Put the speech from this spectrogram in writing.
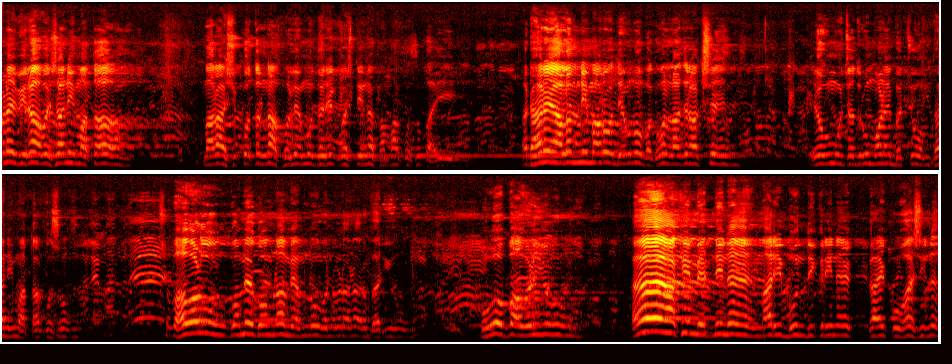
મોણે વીરા વૈશાની માતા? મારા શિકોતર ના ફૂલે હું દરેક વસ્તીને ખમાકું છું ભાઈ. અઢારે આલમની મારો દેવનો ભગવાન લાજ રાખશે. એવું હું ચદરુ મોણે બચ્ચું અમધાની માતા કુસુમ સ્વભાવવાળું ગોમે ગોમના મેમનું વનોડાના રબાર્યું હુઓ પાવળિયું. એ આખી મેદનીને મારી બૂન દીકરીને ગાય કુવાસીને.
